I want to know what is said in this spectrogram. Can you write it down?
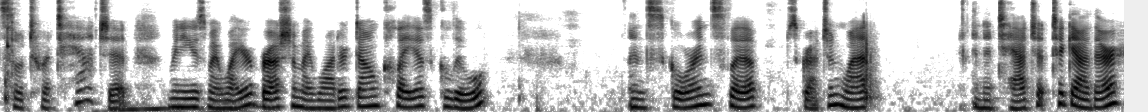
So to attach it, I'm going to use my wire brush and my watered down clay as glue and score and slip, scratch and wet, and attach it together.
